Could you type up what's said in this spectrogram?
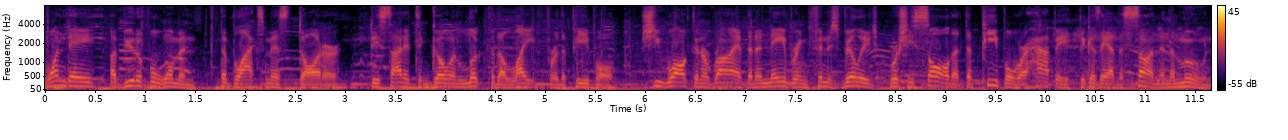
One day, a beautiful woman, the blacksmith's daughter, decided to go and look for the light for the people. She walked and arrived at a neighboring Finnish village where she saw that the people were happy because they had the sun and the moon.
